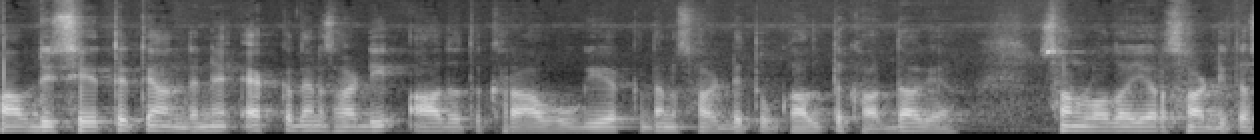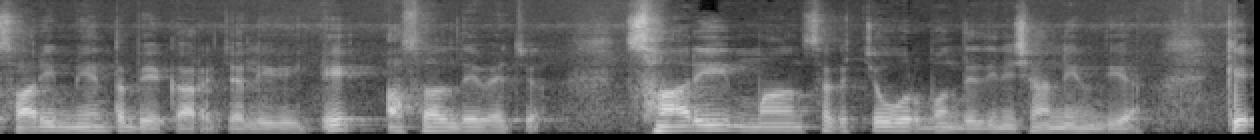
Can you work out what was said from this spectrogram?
ਆਪਦੀ ਸਿਹਤ ਤੇ ਧਿਆਨ ਦਿੰਦੇ ਹਾਂ। ਇੱਕ ਦਿਨ ਸਾਡੀ ਆਦਤ ਖਰਾਬ ਹੋ ਗਈ, ਇੱਕ ਦਿਨ ਸਾਡੇ ਤੋਂ ਗਲਤ ਖਾਦਾ ਗਿਆ। ਸਾਨੂੰ ਲੱਗਦਾ ਯਾਰ ਸਾਡੀ ਤਾਂ ਸਾਰੀ ਮਿਹਨਤ ਬੇਕਾਰ ਚਲੀ ਗਈ। ਇਹ ਅਸਲ ਦੇ ਵਿੱਚ ਸਾਰੀ ਮਾਨਸਿਕ ਚੋਰ ਬੰਦੇ ਦੀ ਨਿਸ਼ਾਨੀ ਹੁੰਦੀ ਆ ਕਿ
